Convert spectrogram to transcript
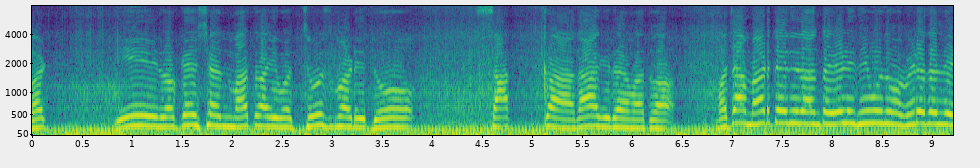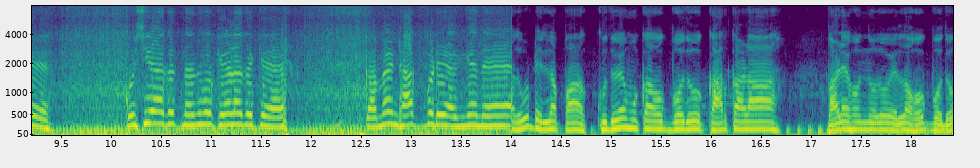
ಬಟ್ ಈ ಲೊಕೇಶನ್ ಮಾತ್ರ ಇವತ್ತು ಚೂಸ್ ಮಾಡಿದ್ದು. ಸಕ್ಕದಾಗಿದೆ ಮಾತ್ರ. ಮಜಾ ಮಾಡ್ತಾ ಇದ್ದೀರಾ ಅಂತ ಹೇಳಿ ನೀವು ವಿಡಿಯೋದಲ್ಲಿ? ಖುಷಿ ಆಗುತ್ತೆ ನನಗೂ ಕೇಳೋದಕ್ಕೆ. ಕಮೆಂಟ್ ಹಾಕ್ಬಿಡಿ ಹಂಗೇನೆ. ಅದು ಊಟ ಇಲ್ಲಪ್ಪ. ಕುದುರೆ ಮುಖ ಹೋಗ್ಬೋದು ಕಾರ್ಕಳ ಬಾಳೆಹೊನ್ನೂರು ಎಲ್ಲ ಹೋಗ್ಬೋದು.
